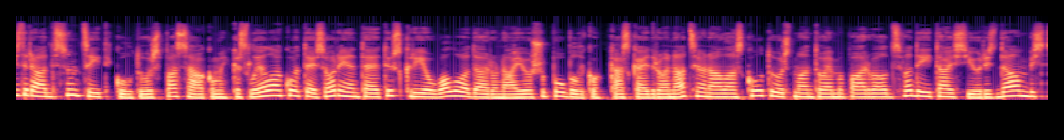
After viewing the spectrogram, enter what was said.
izrādes un citi kultūras pasākumi, kas lielākoties orientēti uz krievu valodā runājošu publiku. Kā skaidro Nacionālās kultūras mantojuma pārvaldes vadītājs Juris Dambis,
